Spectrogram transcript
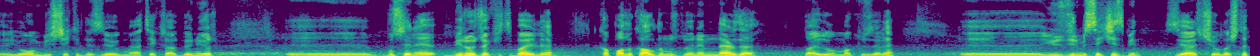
e, yoğun bir şekilde Zeugma'ya tekrar dönüyor. E, bu sene 1 Ocak itibariyle kapalı kaldığımız dönemler de dahil olmak üzere e, 128 bin ziyaretçiye ulaştık.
